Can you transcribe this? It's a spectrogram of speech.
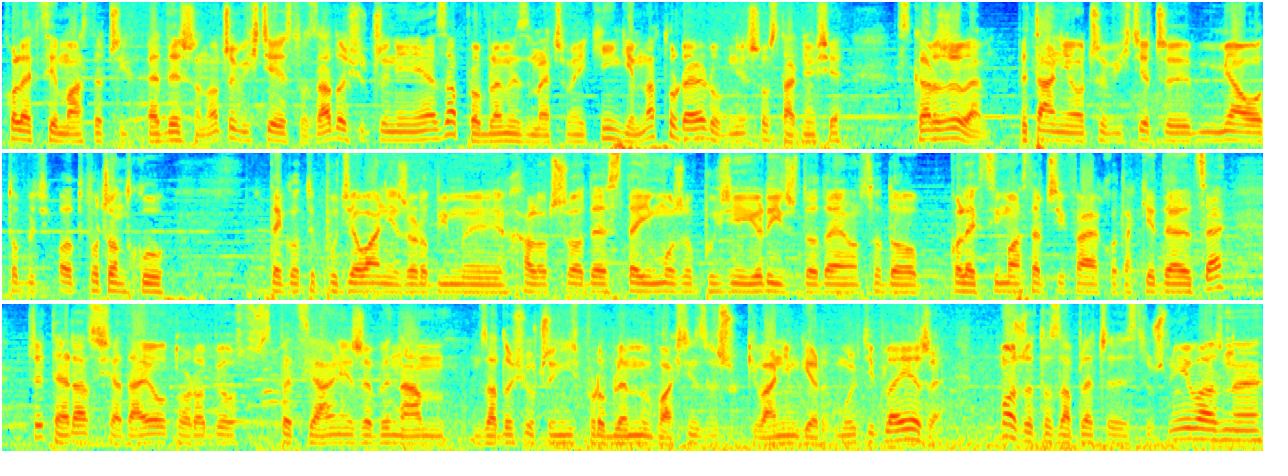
kolekcję Master Chief Edition. Oczywiście jest to zadośćuczynienie za problemy z matchmakingiem, na które również ostatnio się skarżyłem. Pytanie oczywiście, czy miało to być od początku tego typu działanie, że robimy Halo 3 ODST i może później Reach dodając to do kolekcji Master Chiefa jako takie DLC, czy teraz siadają, to robią specjalnie, żeby nam zadośćuczynić problemy właśnie z wyszukiwaniem gier w multiplayerze. Może to zaplecze jest już mniej ważne,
